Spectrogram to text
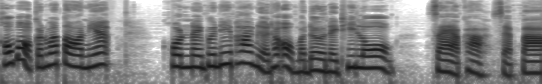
เขาบอกกันว่าตอนนี้คนในพื้นที่ภาคเหนือถ้าออกมาเดินในที่โล่งแสบค่ะ แสบตา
